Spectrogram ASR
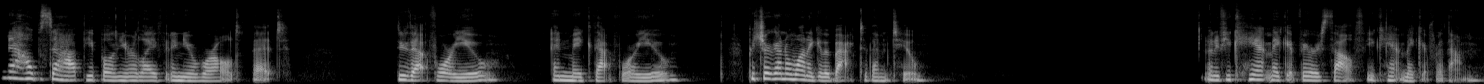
And it helps to have people in your life and in your world that do that for you and make that for you. But you're going to want to give it back to them too. And if you can't make it for yourself, you can't make it for them.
